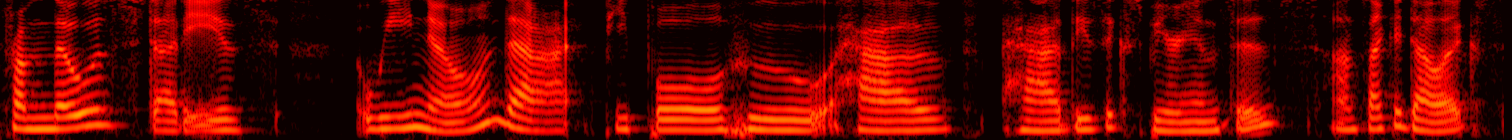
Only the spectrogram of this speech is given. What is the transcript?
from those studies, we know that people who have had these experiences on psychedelics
